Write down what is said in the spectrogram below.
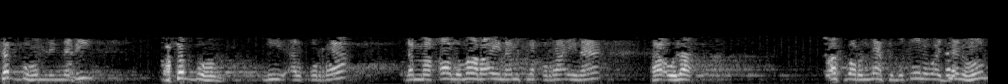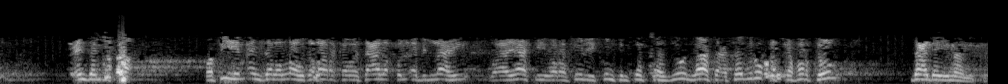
سبهم للنبي وسبهم للقراء. لما قالوا ما رأينا مثل قرائنا هؤلاء أكبر الناس بطونا وأجنهم عند اللقاء. وفيهم أنزل الله تبارك وتعالى قل أب الله وآياته ورسوله كنتم تستهزئون لا تعتذروا قد كفرتم بعد إيمانكم.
